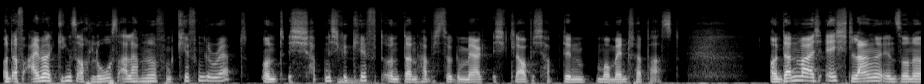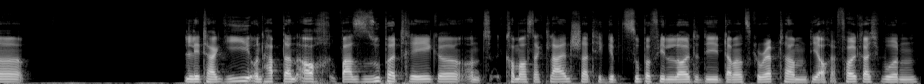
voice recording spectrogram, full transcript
Und auf einmal ging es auch los, alle haben nur vom Kiffen gerappt und ich habe nicht mhm. gekifft und dann habe ich so gemerkt, ich glaube, ich habe den Moment verpasst. Und dann war ich echt lange in so einer Lethargie und hab dann auch, war super träge und komme aus einer kleinen Stadt. Hier gibt es super viele Leute, die damals gerappt haben, die auch erfolgreich wurden.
